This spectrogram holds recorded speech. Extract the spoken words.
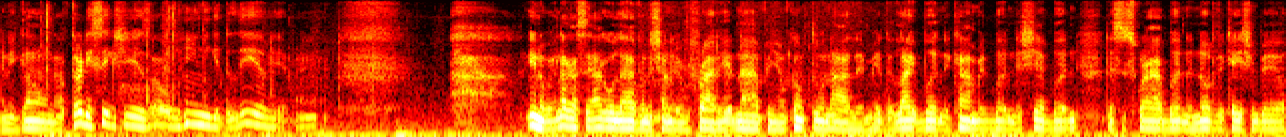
and he gone now. 36 years old. He didn't get to live yet, man. Anyway, like I said, I go live on the channel every Friday at 9 p.m. Come through and holler at me. Hit the like button, the comment button, the share button, the subscribe button, the notification bell,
